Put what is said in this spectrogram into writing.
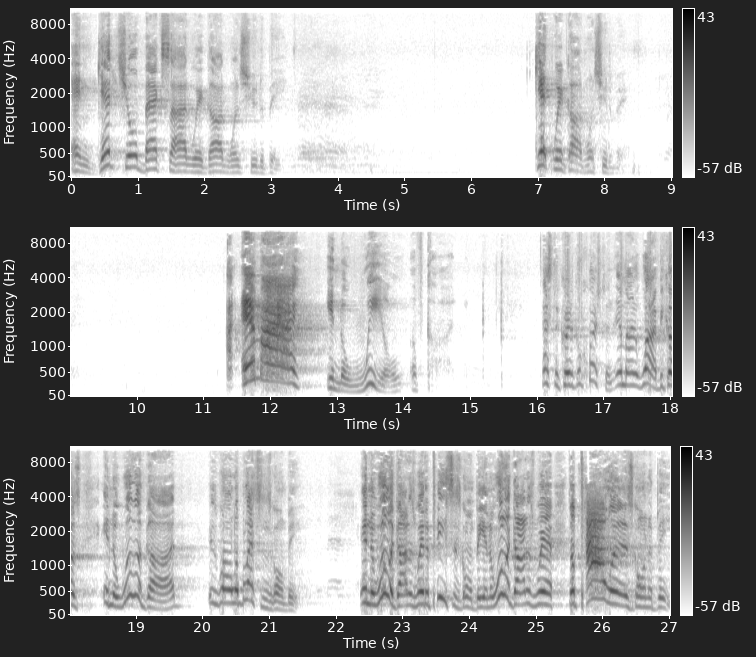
and get your backside where God wants you to be. Get where God wants you to be. Am I in the will of God? That's the critical question. Am I? Why? Because in the will of God is where all the blessings are going to be. In the will of God is where the peace is going to be. In the will of God is where the power is going to be.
